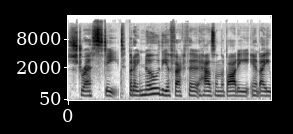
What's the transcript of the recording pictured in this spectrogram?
stress state, but I know the effect that it has on the body, and I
